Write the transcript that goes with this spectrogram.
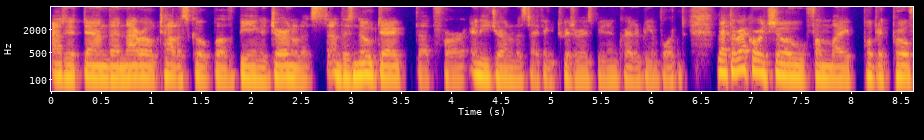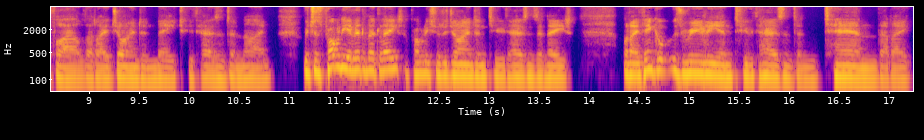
at it down the narrow telescope of being a journalist. And there's no doubt that for any journalist, I think Twitter has been incredibly important. Let the record show from my public profile that I joined in May 2009, which was probably a little bit late. I probably should have joined in 2008. But I think it was really in 2010 that I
